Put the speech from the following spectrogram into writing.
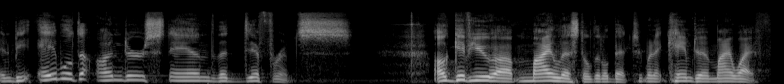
and be able to understand the difference. I'll give you uh, my list a little bit when it came to my wife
